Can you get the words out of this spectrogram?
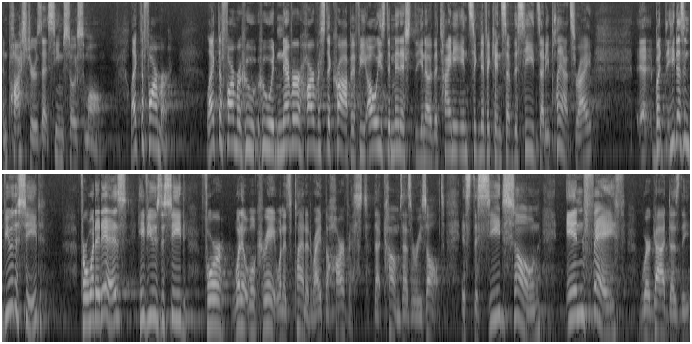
and postures that seem so small. Like the farmer. Like the farmer who, who would never harvest a crop if he always diminished you know, the tiny insignificance of the seeds that he plants, right? Eh, but he doesn't view the seed for what it is, he views the seed for what it will create when it's planted, right? The harvest that comes as a result. It's the seed sown in faith where God does the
